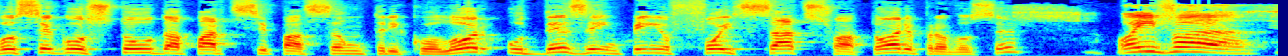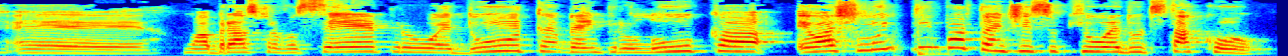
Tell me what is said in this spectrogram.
Você gostou da participação tricolor? O desempenho foi satisfatório para você? Oi, Ivan. É, um abraço para você, para o Edu, também para o Luca. Eu acho muito importante isso que o Edu destacou.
